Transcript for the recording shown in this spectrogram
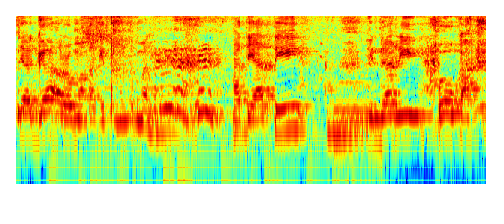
jaga aroma kaki teman-teman. Hati-hati hindari bau kaki.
